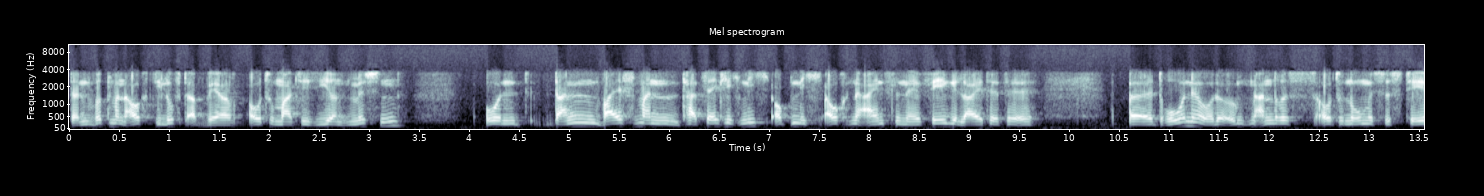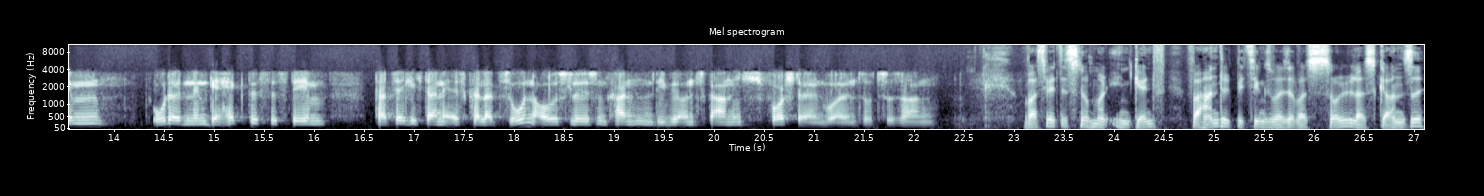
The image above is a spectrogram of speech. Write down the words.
dann wird man auch die Luftabwehr automatisieren müssen. Und dann weiß man tatsächlich nicht, ob nicht auch eine einzelne fehlgeleitete äh, Drohne oder irgendein anderes autonomes System oder ein gehacktes System tatsächlich da eine Eskalation auslösen kann, die wir uns gar nicht vorstellen wollen, sozusagen. Was wird jetzt nochmal in Genf verhandelt, beziehungsweise was soll das Ganze?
